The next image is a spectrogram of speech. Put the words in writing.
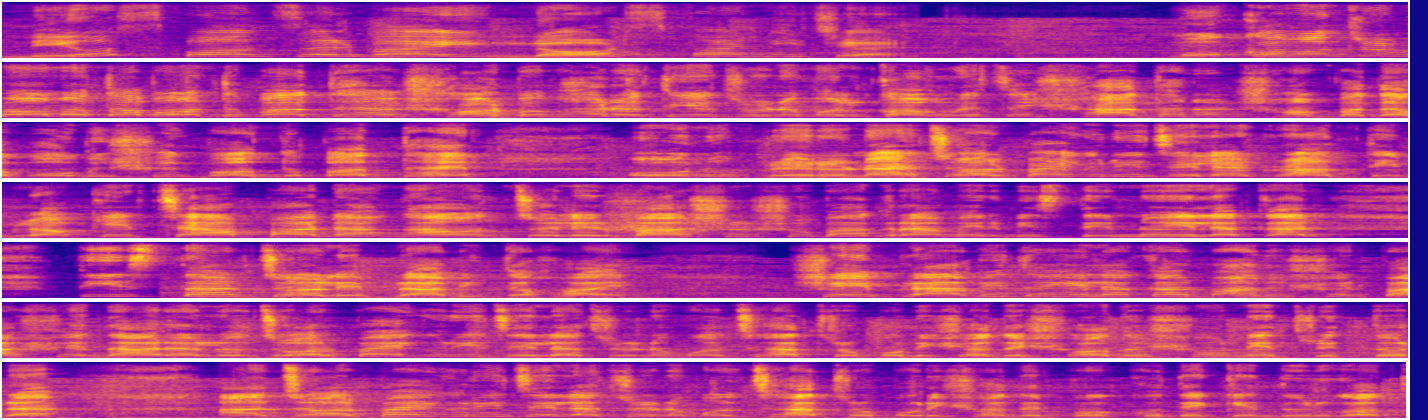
New sponsor by Lords furniture মুখ্যমন্ত্রী মমতা বন্দ্যোপাধ্যায় সর্বভারতীয় তৃণমূল কংগ্রেসের সাধারণ সম্পাদক অভিষেক বন্দ্যোপাধ্যায়ের অনুপ্রেরণায় জলপাইগুড়ি জেলার ক্রান্তি ব্লকের চাপাডাঙ্গা অঞ্চলের বাসুসুবা গ্রামের বিস্তীর্ণ এলাকার তিস্তার জলে প্লাবিত হয়। সেই প্লাবিত এলাকার মানুষের পাশে দাঁড়াল জলপাইগুড়ি জেলা তৃণমূল ছাত্র পরিষদের সদস্য নেতৃত্বরা। আজ জলপাইগুড়ি জেলা তৃণমূল ছাত্র পরিষদের পক্ষ থেকে দুর্গত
